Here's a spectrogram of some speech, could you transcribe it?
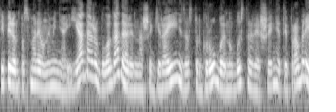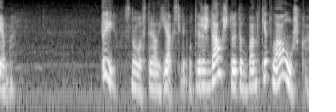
Теперь он посмотрел на меня. Я даже благодарен нашей героине за столь грубое, но быстрое решение этой проблемы. Ты, снова встрял Яксли, утверждал, что этот банкет – ловушка.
